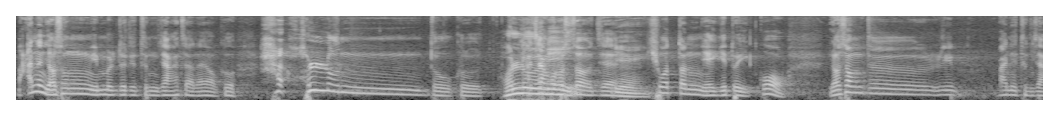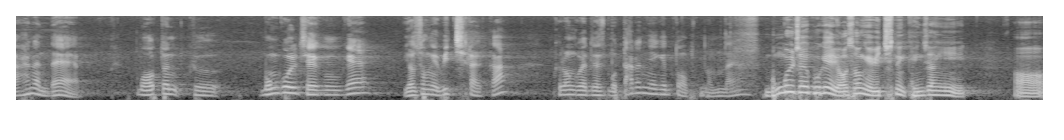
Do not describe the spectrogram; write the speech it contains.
많은 여성 인물들이 등장하잖아요. 그 하- 헐룬도 그 헐룬이- 가장으로서 이제 예. 키웠던 얘기도 있고 여성들이 많이 등장하는데 뭐 어떤 그 몽골 제국의 여성의 위치랄까 그런 거에 대해서 뭐 다른 얘기는 또 없, 없나요? 몽골 제국의 여성의 위치는 굉장히 어,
